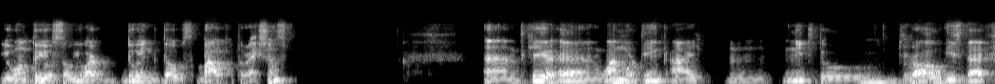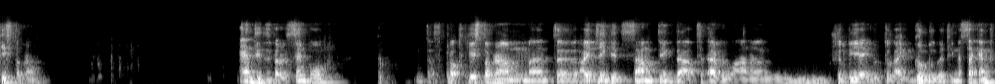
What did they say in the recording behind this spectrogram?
you want to use. So you are doing those bulk operations. And here, uh, one more thing I mm, need to draw is the histogram. And it's very simple. just plot histogram, and uh, I think it's something that everyone um, should be able to like Google it in a second.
